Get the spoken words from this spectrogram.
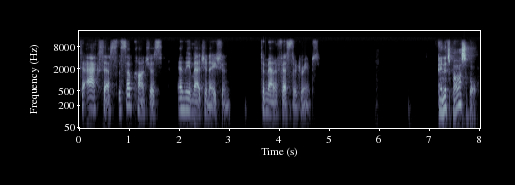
to access the subconscious and the imagination to manifest their dreams. And it's possible.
